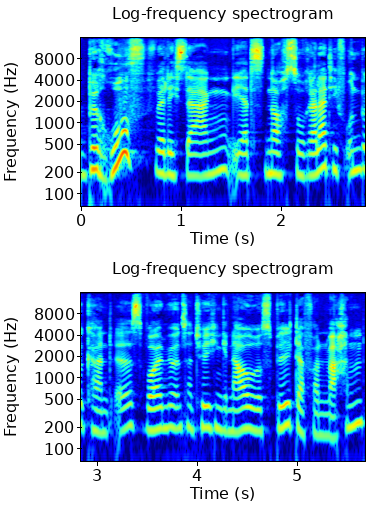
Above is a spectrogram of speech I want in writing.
Beruf, würde ich sagen, jetzt noch so relativ unbekannt ist, wollen wir uns natürlich ein genaueres Bild davon machen.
